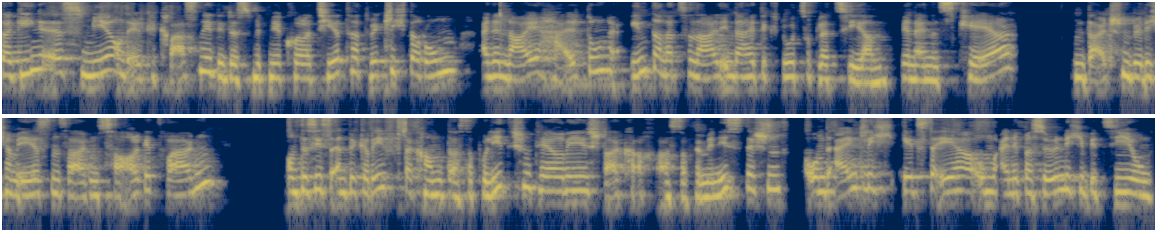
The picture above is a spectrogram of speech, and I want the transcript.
Da ging es mir und Elke Krasny, die das mit mir kuratiert hat, wirklich darum, eine neue Haltung international in der Architektur zu platzieren. Wir nennen es Care. Im Deutschen würde ich am ehesten sagen Sorge tragen. Und das ist ein Begriff, der kommt aus der politischen Theorie, stark auch aus der feministischen. Und eigentlich geht es da eher um eine persönliche Beziehung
